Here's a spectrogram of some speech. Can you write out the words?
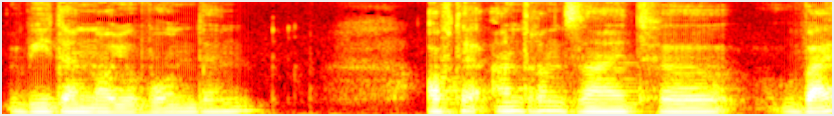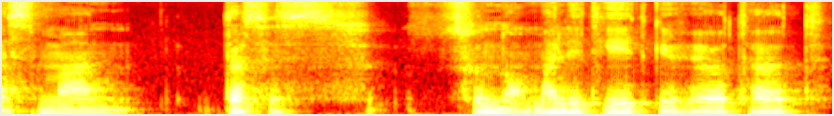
wieder neue Wunden, auf der anderen Seite weiß man, dass es zur Normalität gehört hat,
